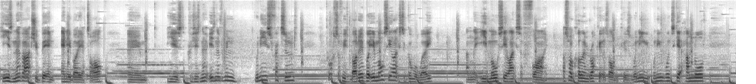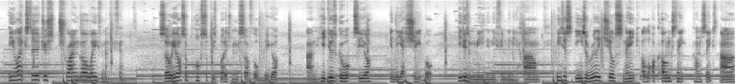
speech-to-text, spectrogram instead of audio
he's never actually bitten anybody at all. Um, he is because he's never he's never been when he's threatened he puffs up his body, but he mostly likes to go away, and he mostly likes to fly. That's why I call him Rocket as well, because when he when he wants to get handled, he likes to just try and go away from everything. So he also puffs up his body to make himself look bigger, and he does go up to you in the S shape, but he doesn't mean anything, any harm. He's just he's a really chill snake. A lot of con snake con snakes are.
